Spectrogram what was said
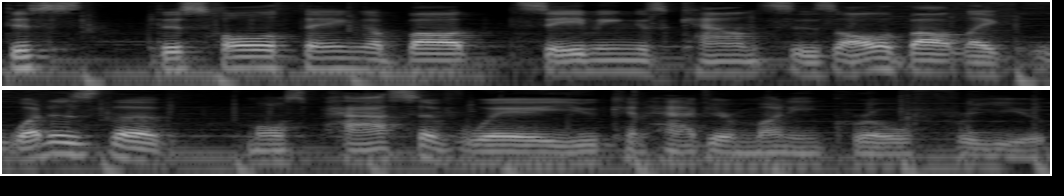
this this whole thing about savings accounts is all about like what is the most passive way you can have your money grow for you.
